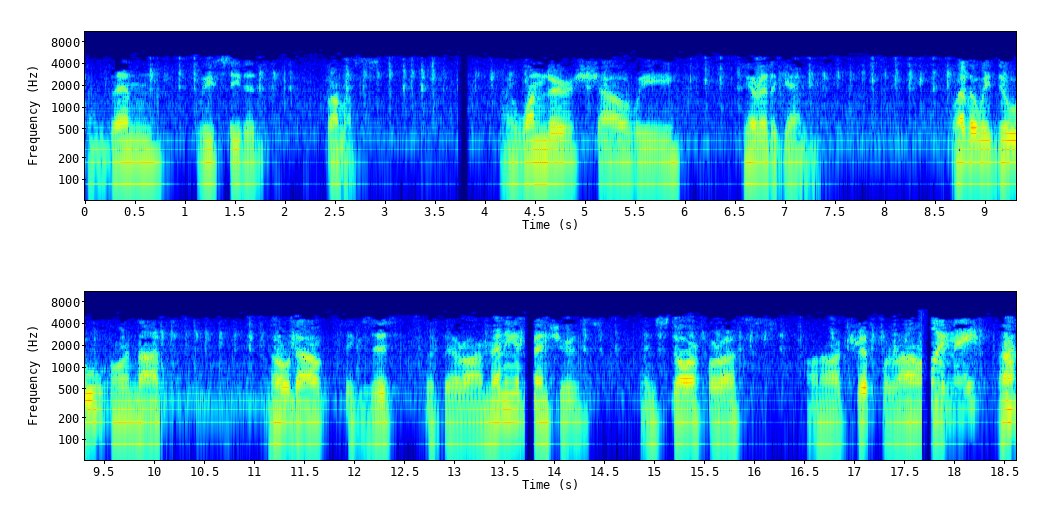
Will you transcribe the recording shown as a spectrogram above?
and then receded from us. I wonder, shall we hear it again? Whether we do or not, no doubt exists that there are many adventures in store for us on our trip around. Boy, mate. Huh?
